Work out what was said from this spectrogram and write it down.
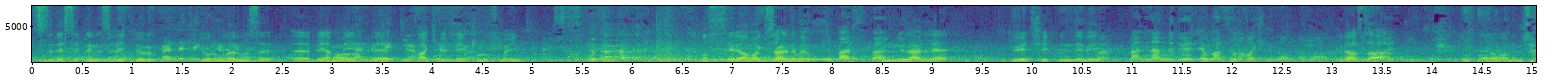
Size desteklerinizi bekliyorum. Yorumlarınızı e, beğenmeyi ve takip etmeyi unutmayın. Bakın nasıl seri ama güzel değil mi? Süper süper. Ünlülerle düet şeklinde bir Benden de düet yaparsın ama şimdi olmaz abi. biraz daha tamam güzel.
